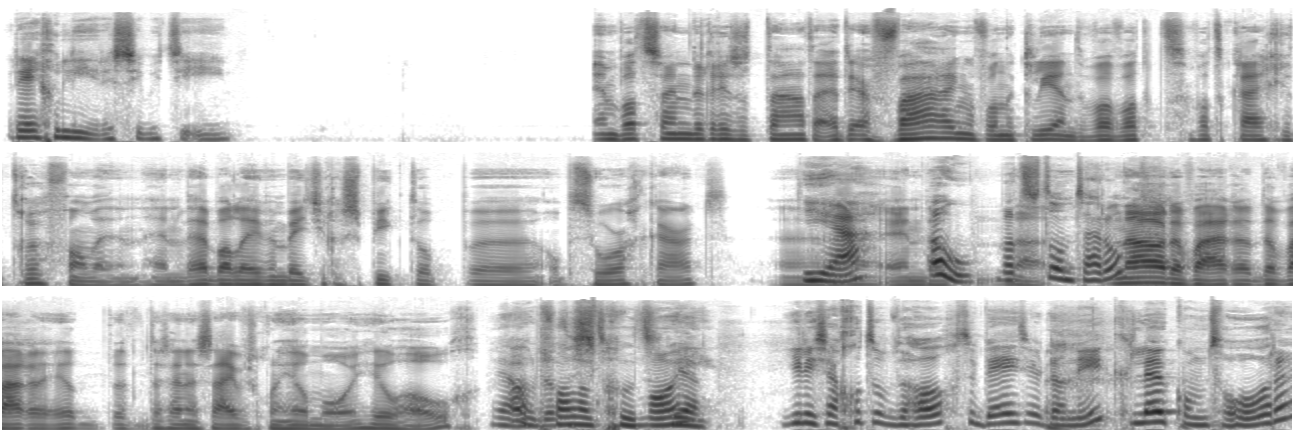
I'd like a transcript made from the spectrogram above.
reguliere CBTI. En wat zijn de resultaten uit de ervaringen van de cliënt? Wat, wat, wat krijg je terug van hen? En we hebben al even een beetje gespiekt op, eh, op de zorgkaart. Eh, Ja? En dat- Oh, wat nou, stond daarop? Nou, daar, waren, daar, waren heel, daar zijn de cijfers gewoon heel mooi, heel hoog. Ja, oh, dat opvallend is goed. mooi. Ja. Jullie zijn goed op de hoogte, beter dan ik. Leuk om te horen.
